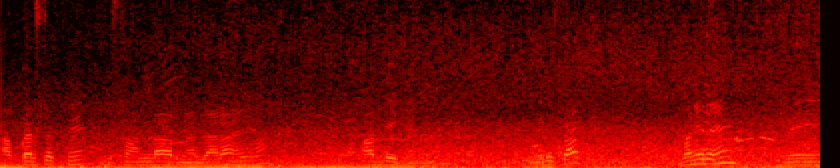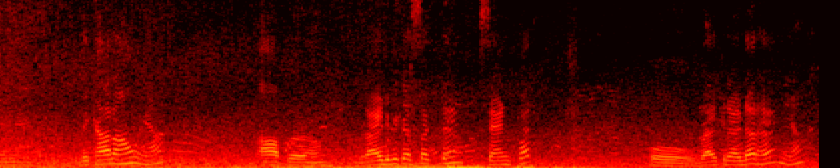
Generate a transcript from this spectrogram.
आप कर सकते हैं। जो शानदार नज़ारा है यहाँ। आप देख रहे हैं। मेरे साथ बने रहें। मैं दिखा रहा हूँ यहाँ। आप राइड भी कर सकते हैं सैंड पर। वो बाइक राइडर है यहाँ।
